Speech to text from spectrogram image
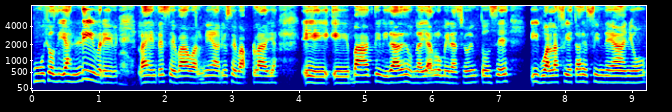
muchos días libres, la gente se va a balneario, se va a playa, eh, eh, va a actividades donde hay aglomeración, entonces igual las fiestas de fin de año,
